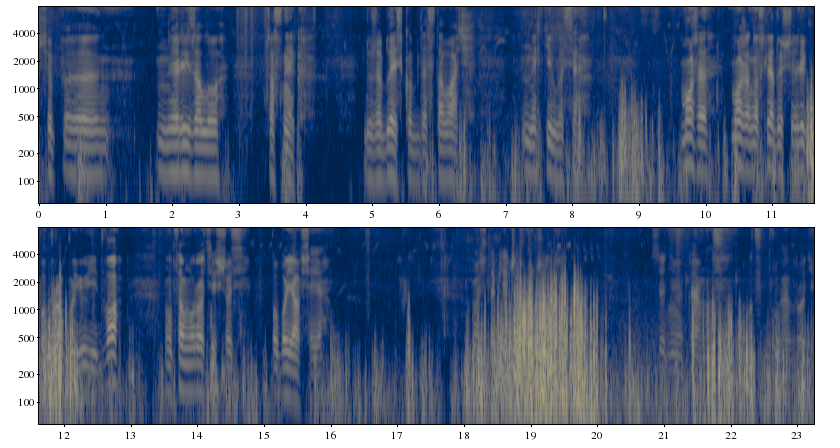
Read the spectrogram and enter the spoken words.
щоб е, не різало часник. Дуже близько буде ставати. Не хотілося. Може, може на слідуючий рік попробую і два. Ну, в цьому році щось побоявся я. Ось такий часничок. Сьогодні яке в нас? 22 вроді.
